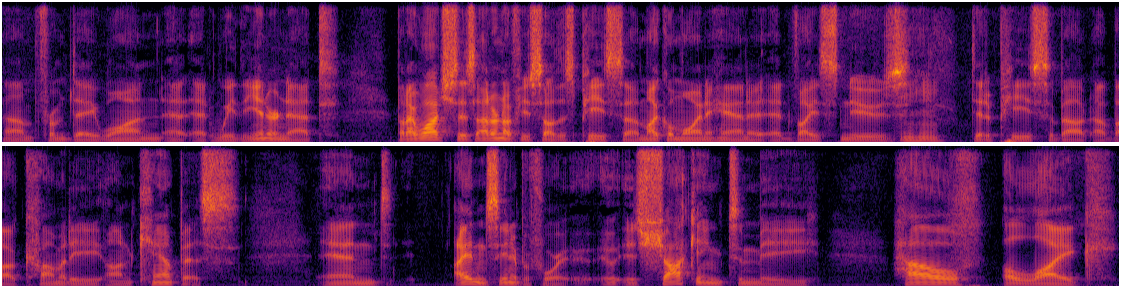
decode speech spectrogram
um, from day one at, at We the Internet. But I watched this. I don't know if you saw this piece. Uh, Michael Moynihan at, at Vice News did a piece about about comedy on campus, and I hadn't seen it before. It- it's shocking to me how alike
